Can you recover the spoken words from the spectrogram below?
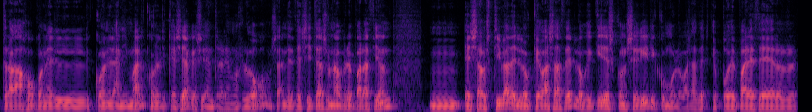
trabajo con el, con el animal, con el que sea, que eso ya entraremos luego. O sea, necesitas una preparación mm, exhaustiva de lo que vas a hacer, lo que quieres conseguir y cómo lo vas a hacer, que puede parecer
